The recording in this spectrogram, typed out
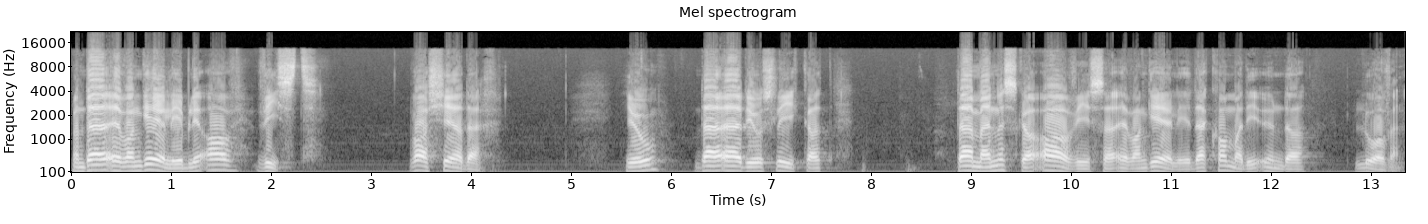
Men der evangeliet blir avvist, hva skjer der? Jo, der er det jo slik at der mennesker avviser evangeliet, der kommer de under loven.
